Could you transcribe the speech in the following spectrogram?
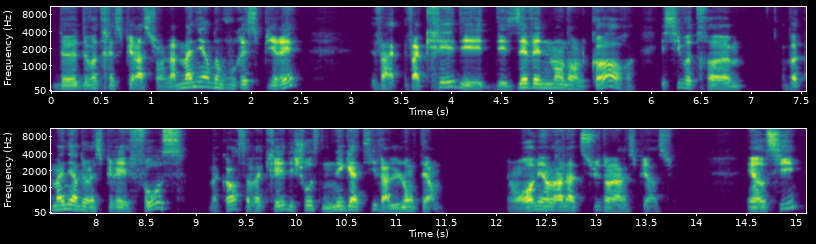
de, votre, respiration, la manière dont vous respirez va, créer des, événements dans le corps. Et si votre, euh, votre manière de respirer est fausse, d'accord, ça va créer des choses négatives à long terme. On reviendra là-dessus dans la respiration. Et aussi,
